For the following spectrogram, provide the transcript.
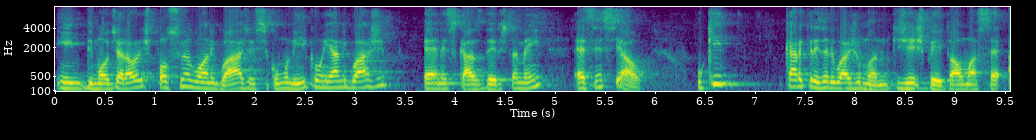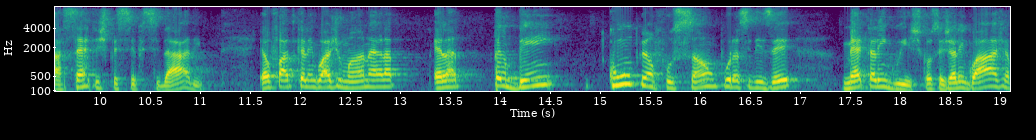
de modo geral, eles possuem alguma linguagem, eles se comunicam e a linguagem é, nesse caso deles também, é essencial. O que caracteriza a linguagem humana no que diz respeito a uma a certa especificidade é o fato que a linguagem humana ela, ela também cumpre uma função, por assim dizer, metalinguística, ou seja, a linguagem,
